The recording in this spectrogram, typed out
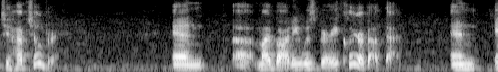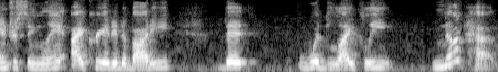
to have children. And uh, my body was very clear about that. And interestingly, I created a body that would likely not have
